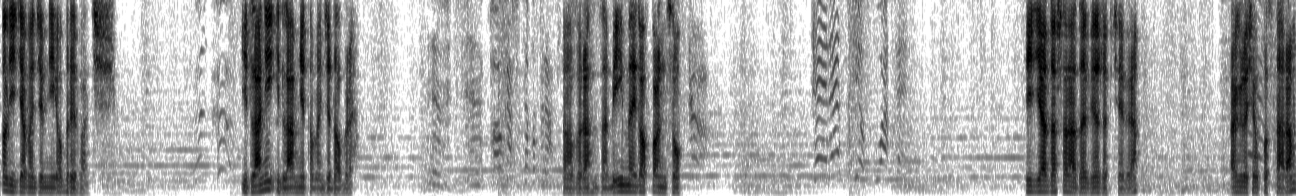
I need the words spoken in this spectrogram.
to Lidia będzie mniej obrywać. I dla niej, i dla mnie to będzie dobre. Dobra, zabijmy go w końcu. Lidia, dasz radę, wierzę w ciebie. Także się postaram.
